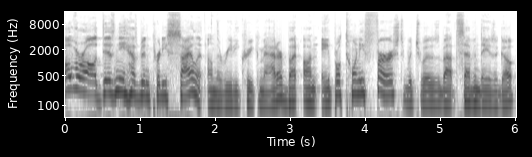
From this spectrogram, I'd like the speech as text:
Overall, Disney has been pretty silent on the Reedy Creek matter, but on April 21st, which was about seven days ago,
